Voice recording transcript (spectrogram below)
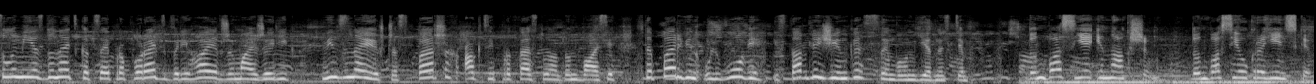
Соломія з Донецька цей прапорець зберігає вже майже рік. Він з нею ще з перших акцій протесту на Донбасі. Тепер він у Львові і став для жінки символом єдності. Донбас є інакшим, Донбас є українським.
